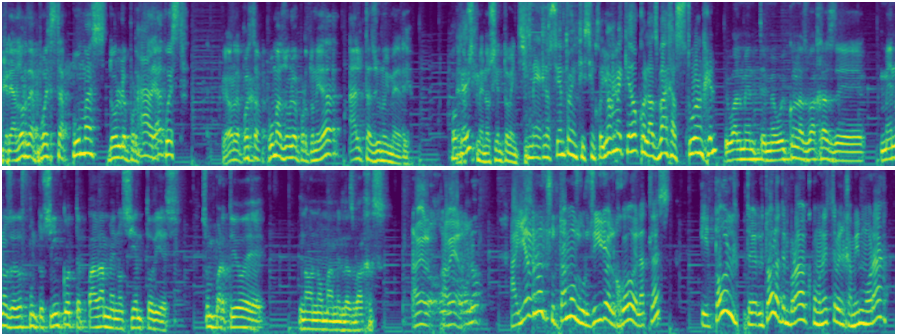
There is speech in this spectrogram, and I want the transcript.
Creador de apuesta Pumas, doble Ah, de oportunidad. apuesta. Creador de apuesta Pumas, doble oportunidad, altas de uno y medio. Ok. Menos, menos 125. Menos 125. Yo me quedo con las bajas. ¿Tú, Ángel? Igualmente, me voy con las bajas de menos de 2.5, te paga menos 110. Es un partido de... No, no mames, las bajas. A ver, a ver. Ayer nos chutamos Gursillo el juego del Atlas y todo el, toda la temporada como en este Benjamín Mora,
